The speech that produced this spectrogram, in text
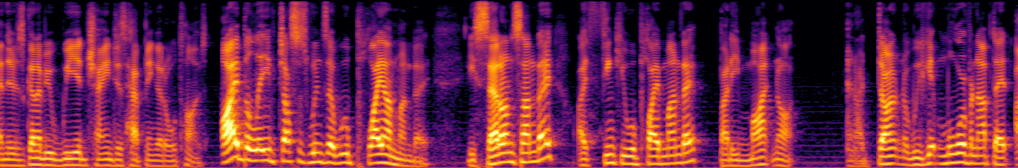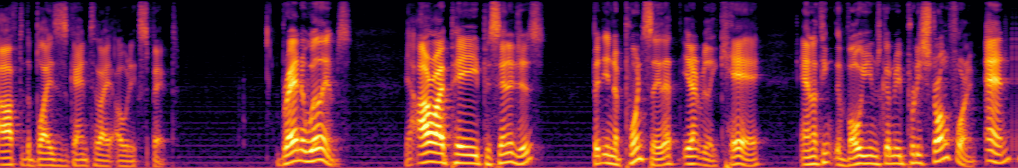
and there's going to be weird changes happening at all times. I believe Justice Winslow will play on Monday. He sat on Sunday. I think he will play Monday, but he might not. And I don't know. We get more of an update after the Blazers game today, I would expect. Brandon Williams. Now, RIP percentages, but in a points league, that you don't really care. And I think the volume's going to be pretty strong for him. And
